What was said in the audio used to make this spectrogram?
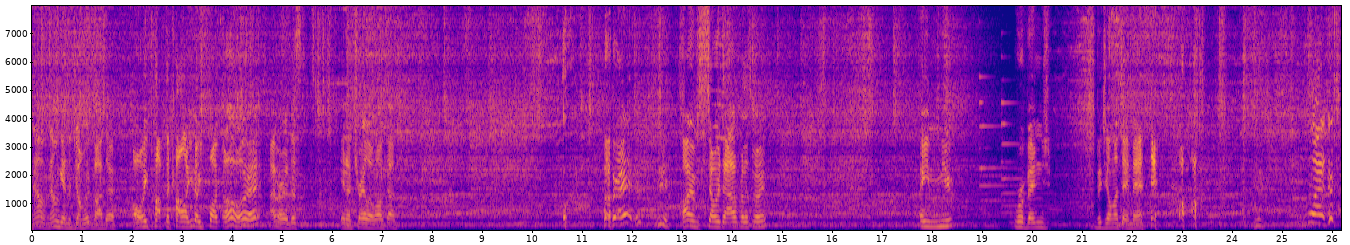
now, now I'm getting the John Wick vibe there. Oh, he popped the collar. You know, he fucked. Oh, all right. I've heard this in a trailer a long time. all right. I'm so down for this movie. A mute revenge vigilante man. what?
